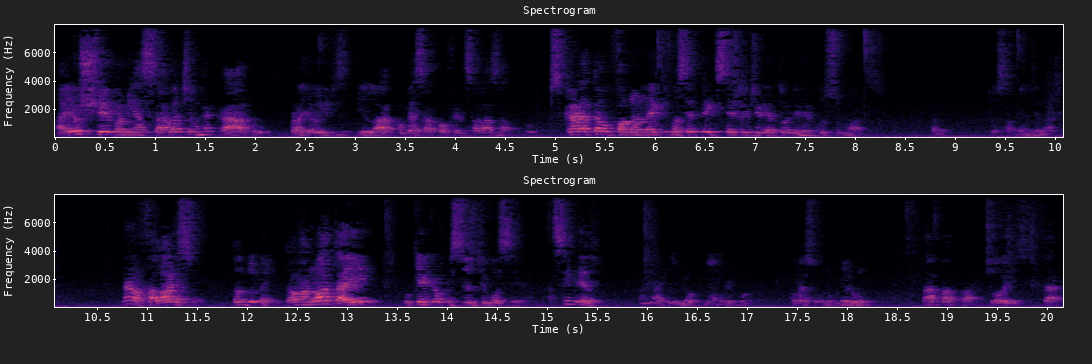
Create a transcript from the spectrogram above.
Aí eu chego à minha sala, tinha um recado para eu ir, ir lá conversar com o Alfredo Salazar. Os caras estão falando aí que você tem que ser o diretor de recursos humanos. Estou sabendo de nada. Não, falaram isso. Então, tudo bem. Então anota aí o que, é que eu preciso de você. Assim mesmo. Aí abri meu número ligou. Começou, número um. Tá, pá, pá. Dois. Tá.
